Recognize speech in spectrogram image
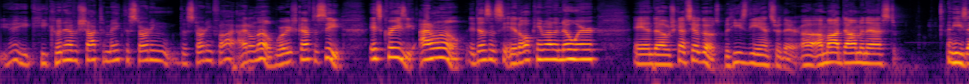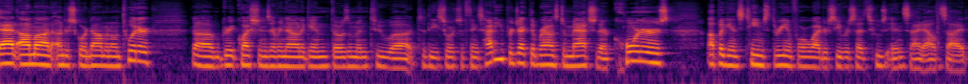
yeah, he, he could have a shot to make the starting the starting five. I don't know. We're just gonna have to see. It's crazy. I don't know. It doesn't see. It all came out of nowhere, and uh, we're just gonna see how it goes. But he's the answer there. Uh, Ahmad Daman asked, and he's at Ahmad underscore Daman on Twitter. Um, great questions every now and again. Throws them into uh, to these sorts of things. How do you project the Browns to match their corners up against teams three and four wide receiver sets? Who's inside outside?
